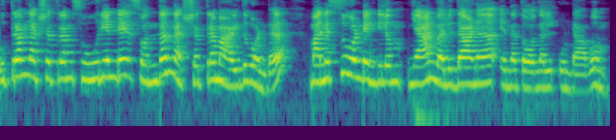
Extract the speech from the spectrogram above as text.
ഉത്രം നക്ഷത്രം സൂര്യന്റെ സ്വന്തം നക്ഷത്രമായതുകൊണ്ട് മനസ്സുകൊണ്ടെങ്കിലും ഞാൻ വലുതാണ് എന്ന തോന്നൽ ഉണ്ടാവും.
